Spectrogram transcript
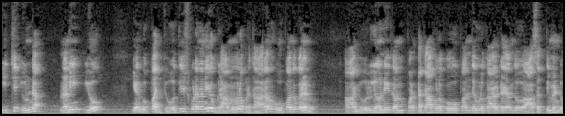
ఇచ్చి ఉండననియు. నేను గొప్ప జ్యోతిష్కుడననియు. గ్రామంలో ప్రచారం ఊపందుకున్నాను ఆ ఊరిలోని కం పంట కాపులకు పందెములు కావిట ఎందు ఆసక్తి మెండు.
